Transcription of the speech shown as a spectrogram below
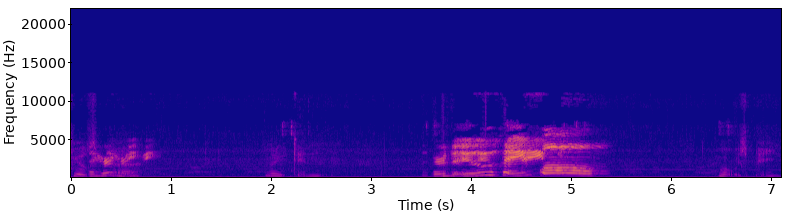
Feels They heard bad. me. In the head. No, you didn't. I heard it. It was painful. What was painful?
